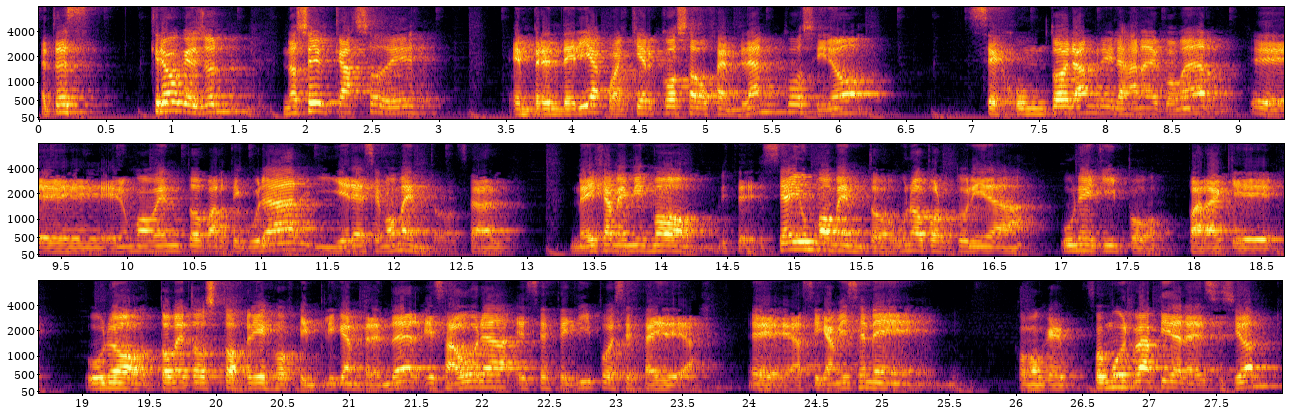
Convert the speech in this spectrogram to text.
Entonces creo que yo no sé el caso de emprendería cualquier cosa hoja en blanco, sino se juntó el hambre y las ganas de comer eh, en un momento particular y era ese momento. O sea, me dije a mí mismo, si hay un momento, una oportunidad, un equipo para que uno tome todos estos riesgos que implica emprender, es ahora, es este equipo, es esta idea. Eh, así que a mí se me, como que fue muy rápida la decisión.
